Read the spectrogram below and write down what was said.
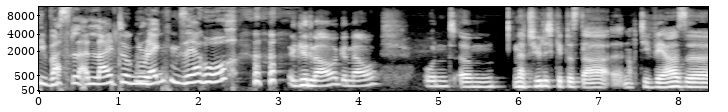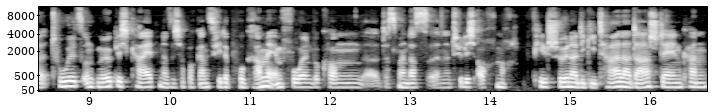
die Bastelanleitungen ranken sehr hoch. genau, genau. Und ähm, natürlich gibt es da äh, noch diverse Tools und Möglichkeiten. Also ich habe auch ganz viele Programme empfohlen bekommen, äh, dass man das äh, natürlich auch noch viel schöner digitaler darstellen kann.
